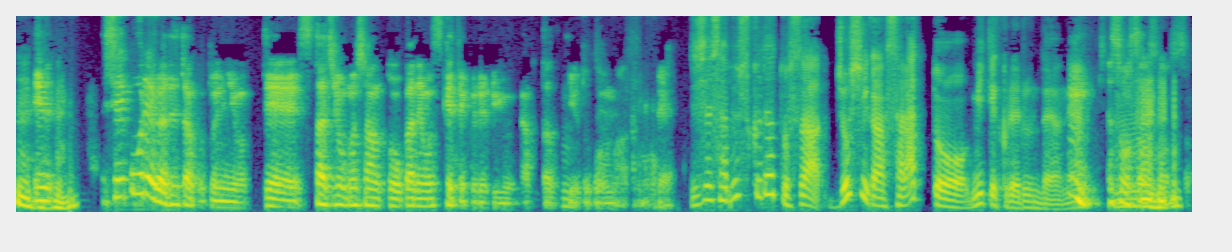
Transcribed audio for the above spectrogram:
うんえ成功例が出たことによって、スタジオもちゃんとお金をつけてくれるようになったっていうところもあるので。実際サブスクだとさ、女子がさらっと見てくれるんだよね。うん、そうそうそうそう。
